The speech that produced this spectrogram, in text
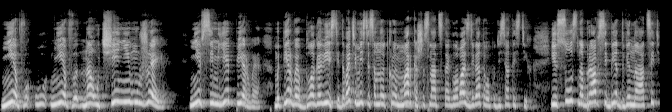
не в, не в научении мужей, не в семье первое. Мы первое в благовестии. Давайте вместе со мной откроем Марка 16 глава с 9 по 10 стих. Иисус, набрав себе 12,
